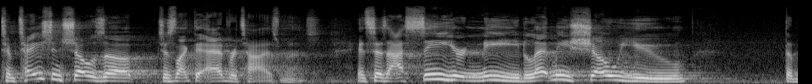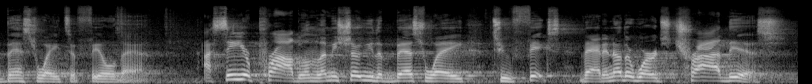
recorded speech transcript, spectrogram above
Temptation shows up just like the advertisements and says, I see your need. Let me show you the best way to fill that. I see your problem. Let me show you the best way to fix that. In other words, try this,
